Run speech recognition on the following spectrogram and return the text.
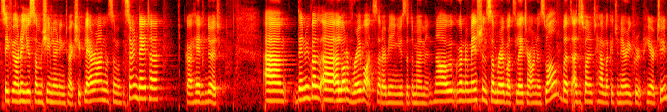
So if you want to use some machine learning to actually play around with some of the CERN data, go ahead and do it. Um, then we've got uh, a lot of robots that are being used at the moment. Now we're going to mention some robots later on as well, but I just wanted to have like a generic group here too.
